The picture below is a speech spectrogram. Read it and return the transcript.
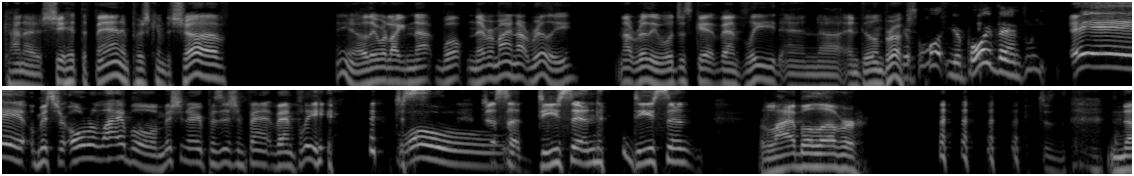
kind of shit hit the fan and push came to shove you know they were like not well never mind not really not really we'll just get VanVleet and uh and Dillon Brooks your boy, your boy VanVleet hey Mr. All Reliable missionary position fan, VanVleet just, Whoa just a decent decent reliable lover Just no,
